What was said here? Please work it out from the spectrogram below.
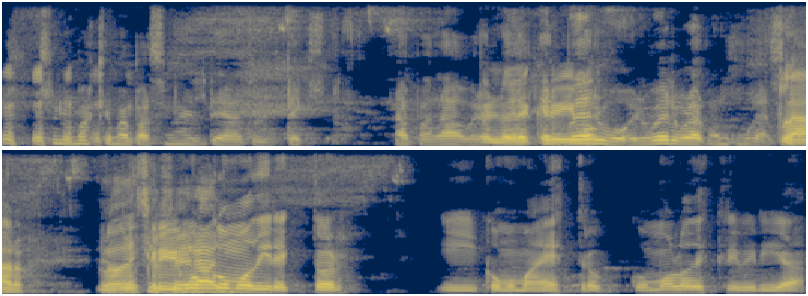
eso es lo más que me apasiona el teatro, el texto, la palabra, Pues el, lo el describimos. verbo, el verbo, la conjugación. Claro. el Lo describimos vociferar. como director y como maestro. ¿Cómo lo describiría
